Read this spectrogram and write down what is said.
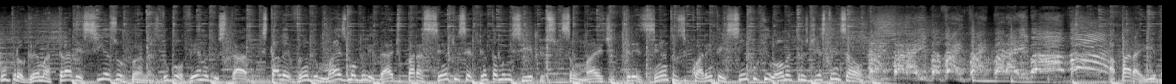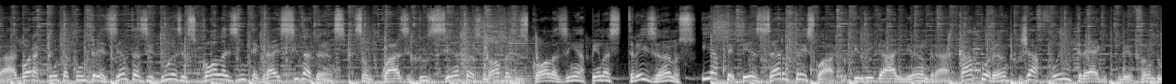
O programa Travessias Urbanas do Governo do Estado está levando mais mobilidade para 170 municípios. São mais de 345 quilômetros de extensão. Vai, Paraíba, vai, vai, Paraíba, vai! A Paraíba agora conta com 302 escolas integrais cidadãs. São quase 200 novas escolas em apenas 3 anos. E a PB 034, que liga a Alhandra a Caporã, já foi entregue, levando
